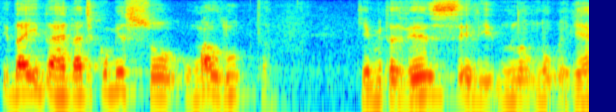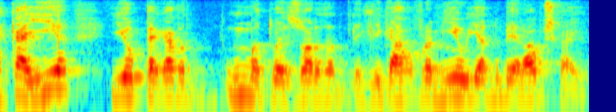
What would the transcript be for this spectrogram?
E daí, na verdade, começou uma luta. Que muitas vezes ele, não, não, ele recaía e eu pegava uma, duas horas, ele ligava para mim, eu ia numerar buscar ele.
